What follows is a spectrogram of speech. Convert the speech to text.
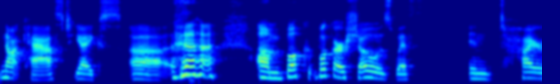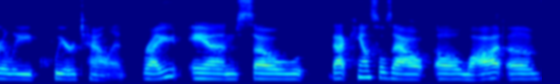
not cast yikes uh, um, book book our shows with entirely queer talent, right? And so that cancels out a lot of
